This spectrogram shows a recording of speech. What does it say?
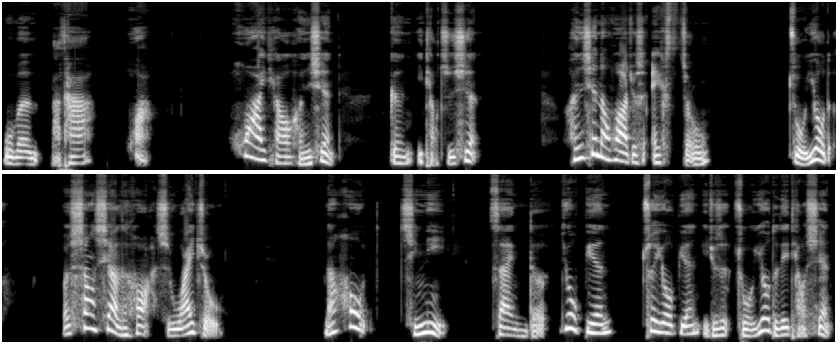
我们把它画画一条横线。跟一条直线，横线的话就是 x 轴左右的，而上下的话是 y 轴。然后，请你在你的右边最右边，也就是左右的这条线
